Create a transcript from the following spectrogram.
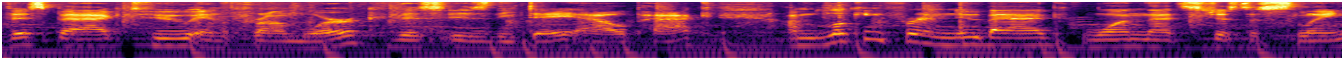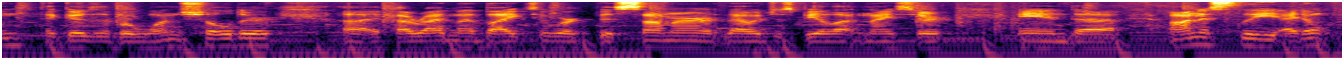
this bag to and from work. This is the Day Owl pack. I'm looking for a new bag, one that's just a sling that goes over one shoulder. Uh, if I ride my bike to work this summer, that would just be a lot nicer. And uh, honestly, I don't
